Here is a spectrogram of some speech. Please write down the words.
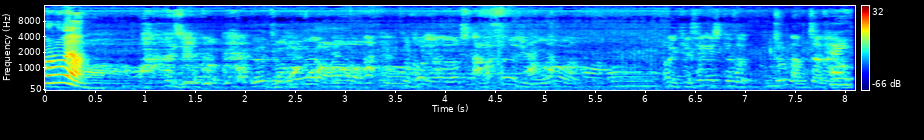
서로야 저번에 혹시 나갔어요 지금 아니 걔 생일시켜서 좀 남잖아요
